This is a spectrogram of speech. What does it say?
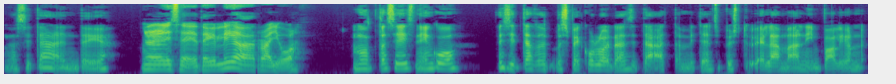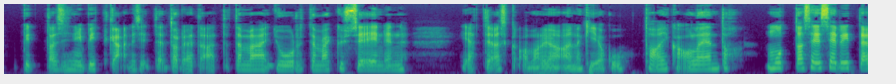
No sitä en tiedä. No eli se jotenkin liian rajua. Mutta siis niin kuin, sitten spekuloidaan sitä, että miten se pystyy elämään niin paljon, tai siis niin pitkään, niin sitten todetaan, että tämä juuri tämä kyseinen jättiläiskalmari on ainakin joku taikaolento. Mutta se selittää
